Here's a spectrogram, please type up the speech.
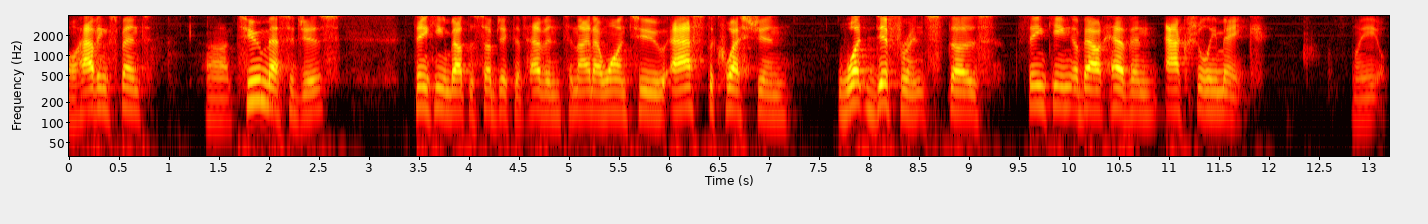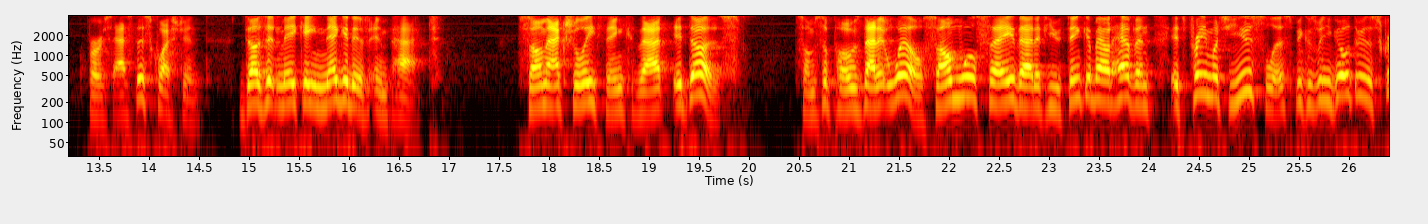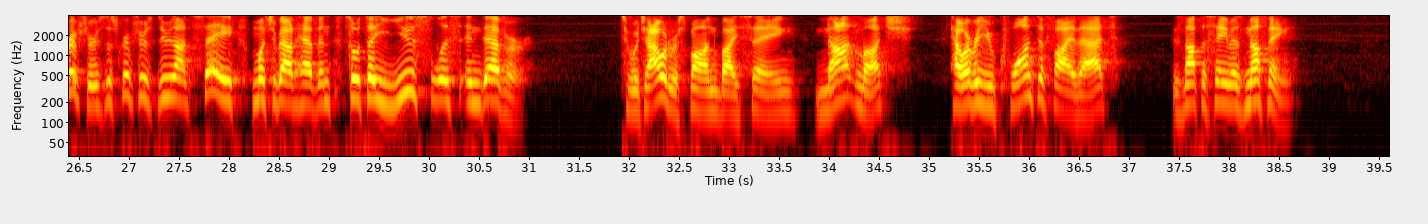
Well, having spent uh, two messages thinking about the subject of heaven, tonight I want to ask the question what difference does thinking about heaven actually make? Let me first ask this question Does it make a negative impact? Some actually think that it does. Some suppose that it will. Some will say that if you think about heaven, it's pretty much useless because when you go through the scriptures, the scriptures do not say much about heaven, so it's a useless endeavor. To which I would respond by saying, not much. However, you quantify that is not the same as nothing.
